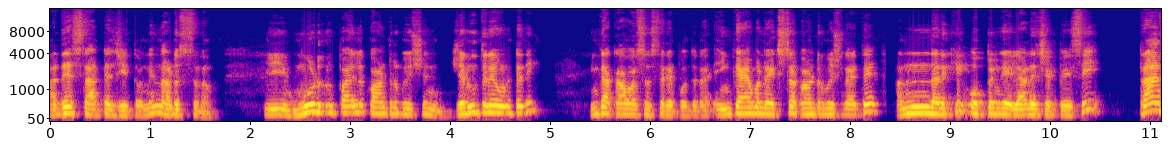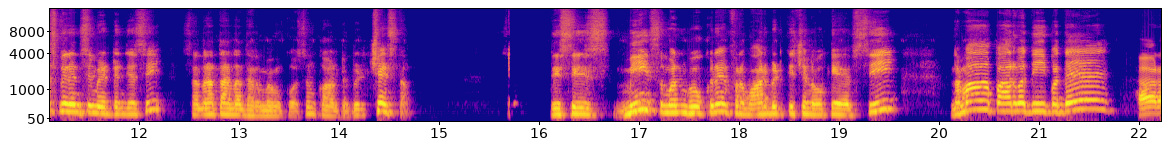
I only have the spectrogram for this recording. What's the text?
అదే స్ట్రాటజీతో నడుస్తున్నాం. ఈ మూడు రూపాయలు కాంట్రిబ్యూషన్ జరుగుతూనే ఉంటుంది. ఇంకా కావాల్సి వస్తే రేపు పొద్దున. ఇంకా ఏమైనా ఎక్స్ట్రా కాంట్రిబ్యూషన్ అయితే అందరికీ ఓపెన్గా ఇలానే చెప్పేసి ట్రాన్స్పరెన్సీ మెయింటైన్ చేసి సనాతన ధర్మం కోసం కాంట్రిబ్యూట్ చేస్తాం. This is me Suman Bhokre from Orbit Kitchen OKFC నమా పార్వతీపతే హర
